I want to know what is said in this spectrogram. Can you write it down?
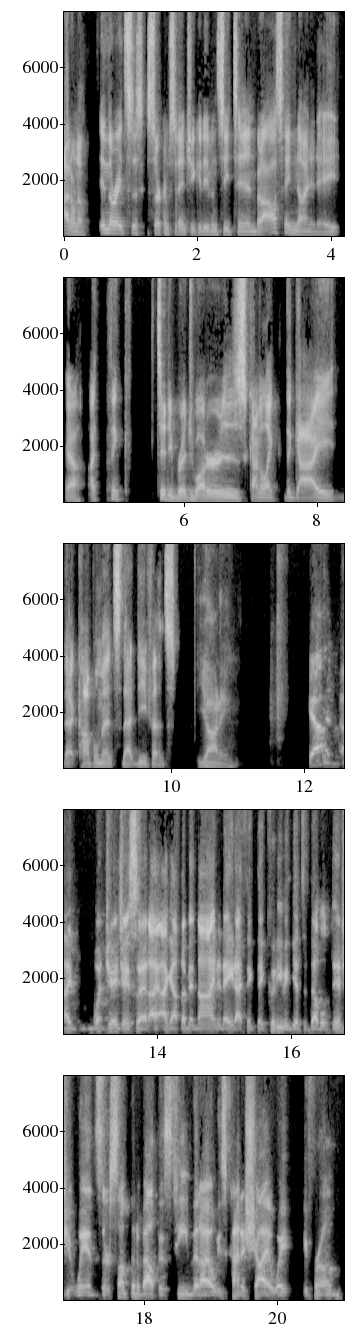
I don't know. In the right c- circumstance, you could even see ten, but I'll say nine and eight. Yeah, I think Teddy Bridgewater is kind of like the guy that complements that defense. Yanni. Yeah, I what JJ said. I, I got them at nine and eight. I think they could even get to double digit wins. There's something about this team that I always kind of shy away from.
